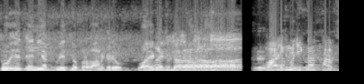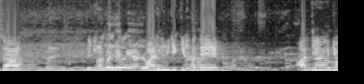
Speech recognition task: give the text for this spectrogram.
ਸੋ ਇਹ ਇੰਨੀਆਂ ਬੇਨਤੀਆਂ ਪ੍ਰਵਾਨ ਕਰਿਓ। ਵਾਹਿਗੁਰੂ ਜੀ ਕਾ ਖਾਲਸਾ। ਵਾਹਿਗੁਰੂ ਜੀ ਕਾ ਖਾਲਸਾ। ਵਾਹਿਗੁਰੂ ਜੀ ਕੀ ਫਤਿਹ। ਅੱਜ ਜੋ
